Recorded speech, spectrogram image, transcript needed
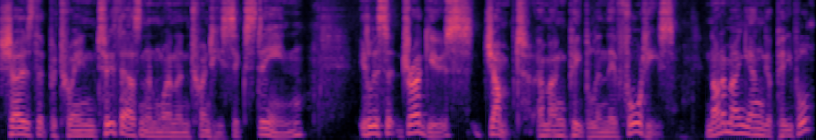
shows that between 2001 and 2016, illicit drug use jumped among people in their 40s, not among younger people,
